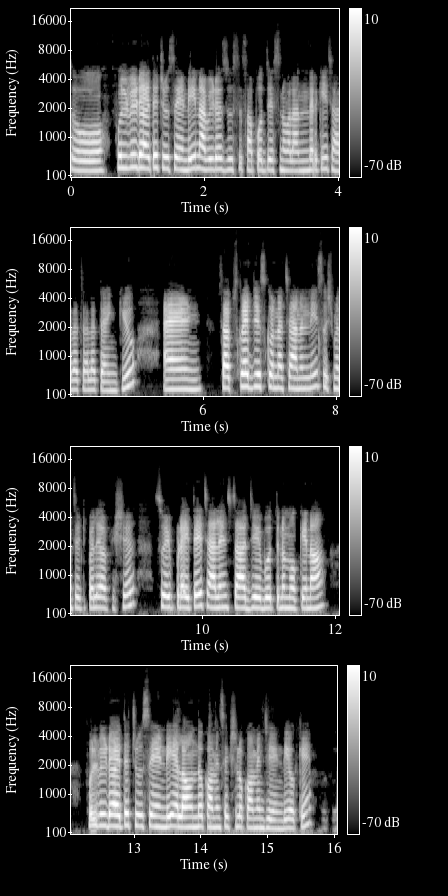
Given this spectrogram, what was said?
సో ఫుల్ వీడియో అయితే చూసేయండి. నా వీడియోస్ చూసి సపోర్ట్ చేసిన వాళ్ళందరికీ చాలా చాలా థ్యాంక్ యూ. అండ్ సబ్స్క్రైబ్ చేసుకున్న ఛానల్ని సుష్మా చెట్టిపల్లి అఫీషియల్. సో ఇప్పుడైతే ఛాలెంజ్ స్టార్ట్ చేయబోతున్నాం ఓకేనా? ఫుల్ వీడియో అయితే చూసేయండి. ఎలా ఉందో కామెంట్ సెక్షన్లో కామెంట్ చేయండి ఓకే? ఓకే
